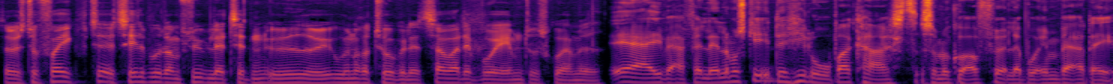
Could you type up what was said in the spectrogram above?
så hvis du får ikke tilbudt om flybillet til den øde ø uden returbillet, så var det Bohème, du skulle have med? Ja, i hvert fald. Eller måske det hele operakast, som man kunne opføre La Bohème hver dag.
